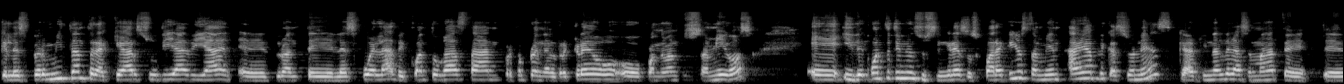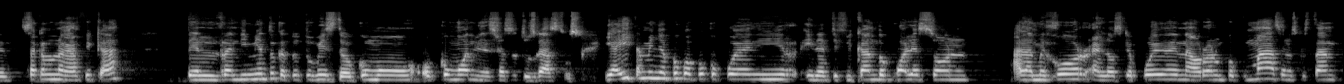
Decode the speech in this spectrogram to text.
que les permitan traquear su día a día eh, durante la escuela, de cuánto gastan, por ejemplo, en el recreo o cuando van con sus amigos eh, y de cuánto tienen sus ingresos. Para aquellos también hay aplicaciones que al final de la semana te, te sacan una gráfica del rendimiento que tú tuviste o cómo, o cómo administraste tus gastos. Y ahí también ya poco a poco pueden ir identificando cuáles son a lo mejor en los que pueden ahorrar un poco más, en los que están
